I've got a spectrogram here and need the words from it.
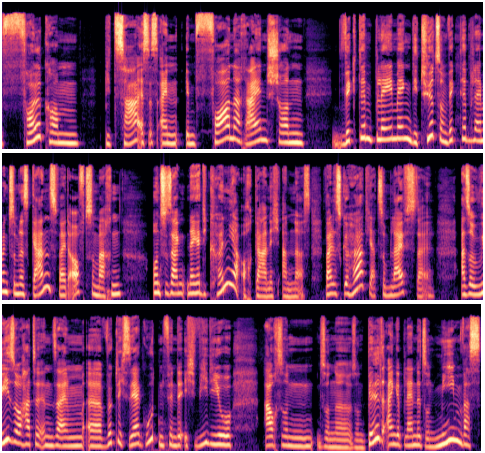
vollkommen bizarr. Es ist ein im Vornherein schon Victim Blaming, die Tür zum Victim Blaming zumindest ganz weit aufzumachen und zu sagen, naja, die können ja auch gar nicht anders, weil es gehört ja zum Lifestyle. Also Rezo hatte in seinem äh, wirklich sehr guten, finde ich, Video auch so ein, so, eine, so ein Bild eingeblendet, so ein Meme, was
